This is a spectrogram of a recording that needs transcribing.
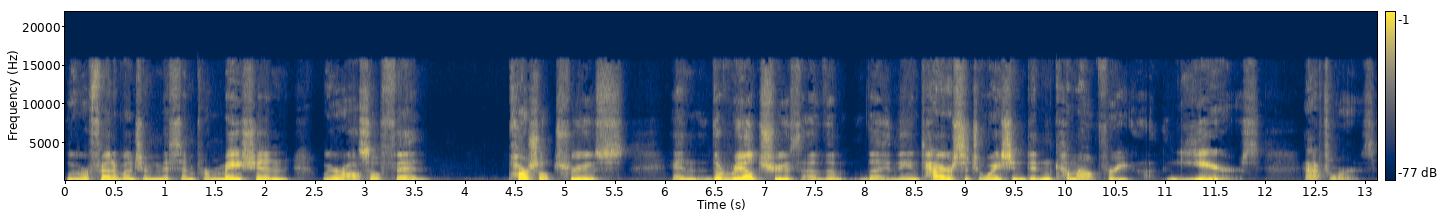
we were fed a bunch of misinformation. We were also fed partial truths. And the real truth of the, the, the entire situation didn't come out for years afterwards.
